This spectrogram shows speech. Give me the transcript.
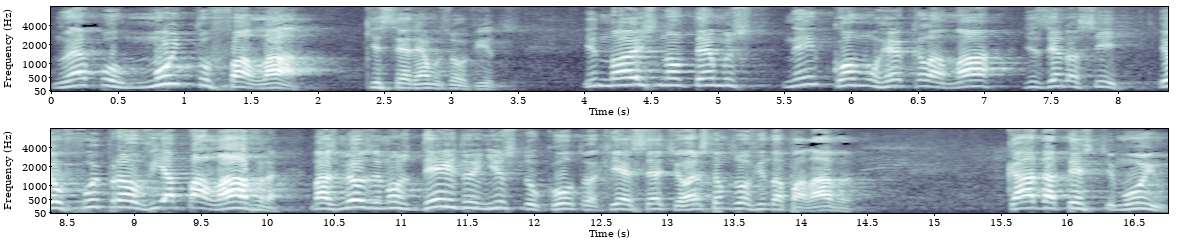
não é por muito falar que seremos ouvidos. E nós não temos nem como reclamar, dizendo assim: eu fui para ouvir a palavra, mas meus irmãos, desde o início do culto aqui, às sete horas, estamos ouvindo a palavra. Cada testemunho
